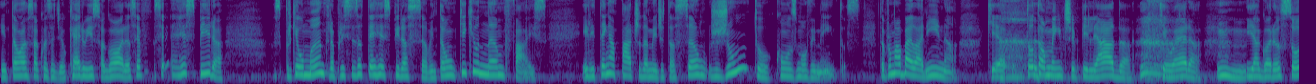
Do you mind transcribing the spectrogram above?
Então essa coisa de eu quero isso agora, você, você respira, porque o mantra precisa ter respiração. Então o que que o Nam faz? Ele tem a parte da meditação junto com os movimentos. Então, para uma bailarina que é totalmente pilhada, que eu era, uhum. e agora eu sou,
